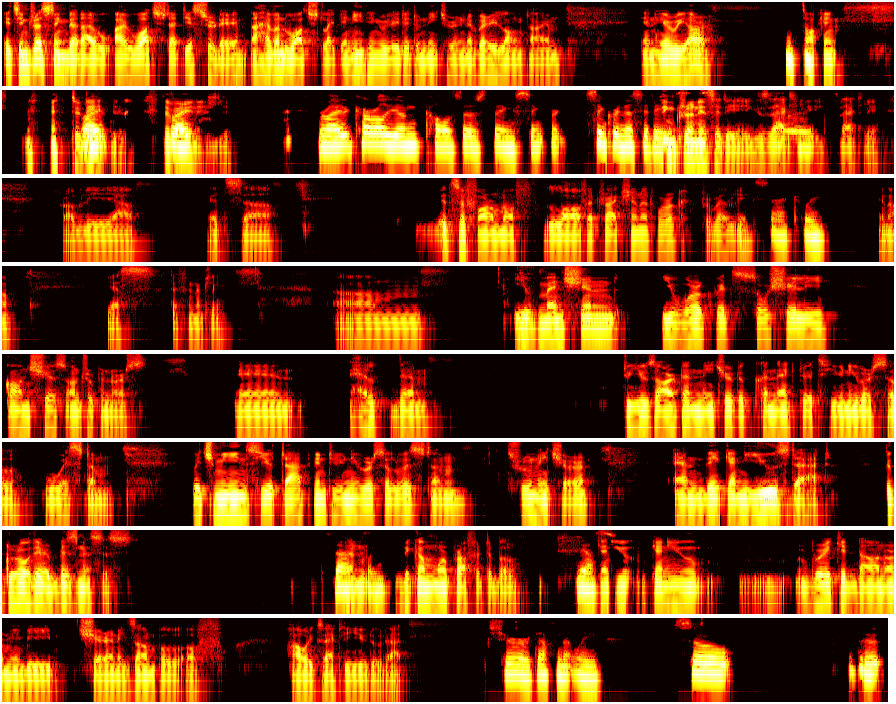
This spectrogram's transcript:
it's interesting that I I watched that yesterday. I haven't watched like anything related to nature in a very long time, and here we are talking today, right. the very right. next day. Right. Carl Jung calls those things synchronicity. Synchronicity, exactly, right. exactly. Probably, yeah. It's uh, it's a form of law of attraction at work, probably. Exactly. You know yes definitely um, you've mentioned you work with socially conscious entrepreneurs and help them to use art and nature to connect with universal wisdom which means you tap into universal wisdom through nature and they can use that to grow their businesses exactly. and become more profitable. Yes. Can you can you break it down or maybe share an example of how exactly you do that? Sure definitely. So the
